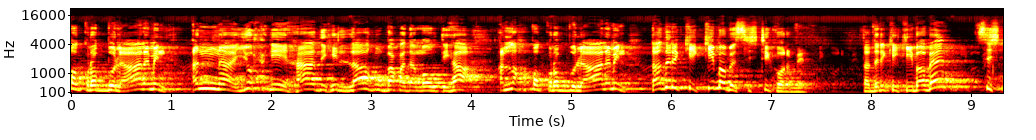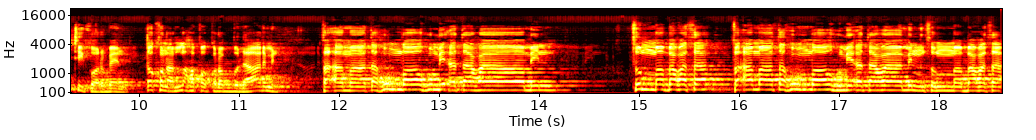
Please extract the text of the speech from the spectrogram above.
পাক রব্বুল আলমিন আন্না ইউহি হাদিহিল্লাহু বাদা মাউতিহা আল্লাহ পাক রব্বুল আলমিন তাদেরকে কিভাবে সৃষ্টি করবেন তাদেরকে কিভাবে সৃষ্টি করবেন তখন আল্লাহ পাক রব্বুল আলামিন فأماتهم الله مئة عام সুম্মা বাগাসা আমাতাহুমিন সুম্মা বাগাসা।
